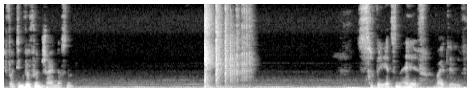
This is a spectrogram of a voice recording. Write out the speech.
Ich wollte den Würfel entscheiden lassen. Wäre jetzt ein Elf. Waldelf.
